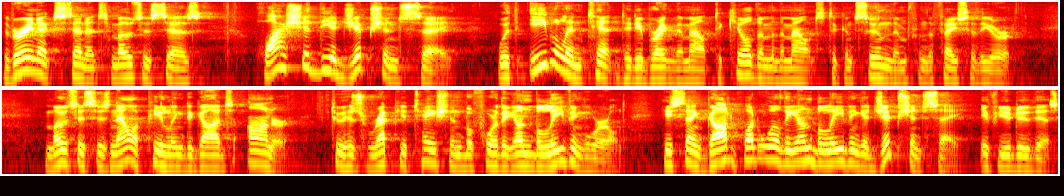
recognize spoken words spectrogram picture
The very next sentence, Moses says, Why should the Egyptians say, with evil intent did he bring them out to kill them in the mountains, to consume them from the face of the earth? Moses is now appealing to God's honor, to his reputation before the unbelieving world. He's saying, God, what will the unbelieving Egyptians say if you do this?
